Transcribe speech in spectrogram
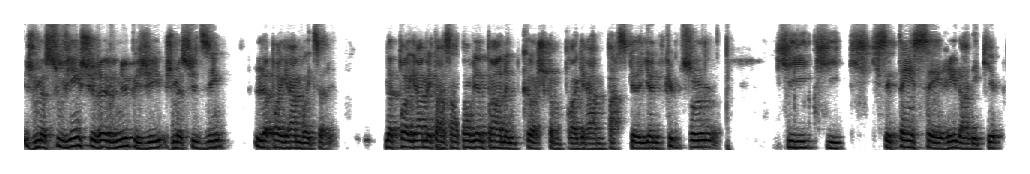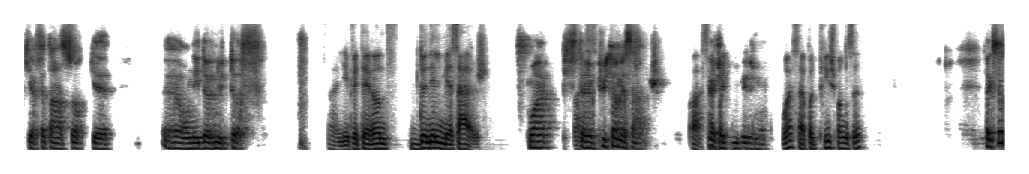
je me souviens, je suis revenu, puis je me suis dit, le programme va être solide. Notre programme est en santé. On vient de prendre une coche comme programme parce qu'il y a une culture qui, qui, s'est insérée dans l'équipe, qui a fait en sorte qu'on euh, est devenu tough. Les vétérans donnaient le message. Oui, puis c'était un puissant message. Ah, ça n'a pas, de... pas de prix, je pense. Hein? Fait que ça,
